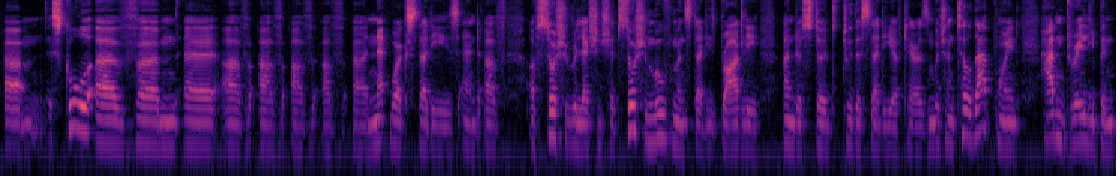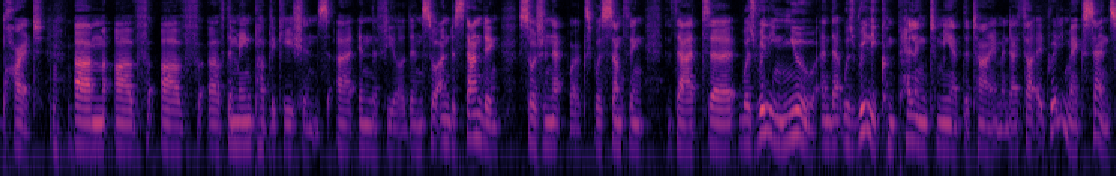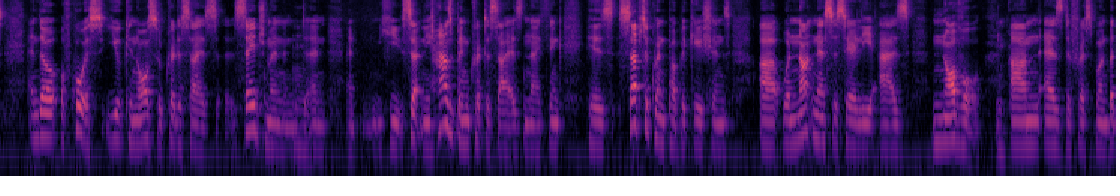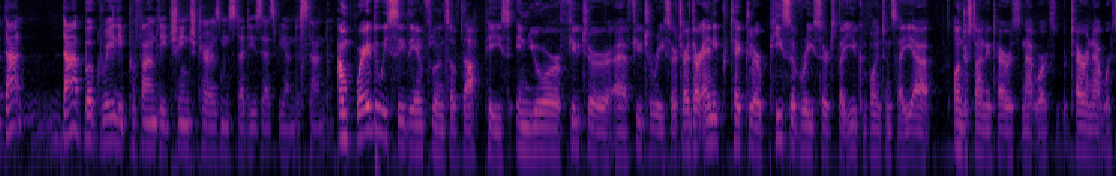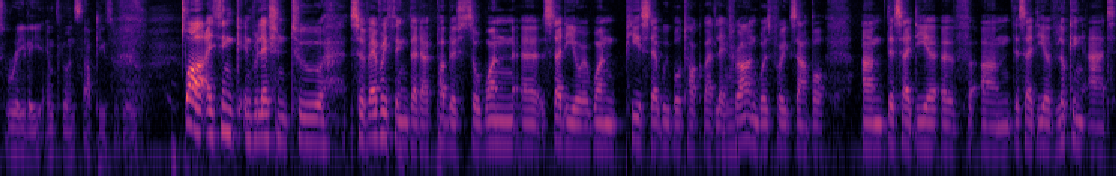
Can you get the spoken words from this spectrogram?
um, school of, um, uh, of, of, of, of uh, network studies and of, of social relationships, social movement studies broadly understood to the study of terrorism, which until that point hadn't really been part um, of, of, of the main publications uh, in the field. And so understanding social networks was something that uh, was really new and that was really compelling to me at the time. And I thought it really makes sense. And though, of course, you can also criticize uh, Sageman, and, and, and he certainly has been criticized, and I think his subsequent publications uh, were not necessarily as novel um, as the first one, but that that book really profoundly changed terrorism studies as we understand it. And where do we see the influence of that piece in your future uh, future research? Are there any particular piece of research that you can point to and say, yeah, understanding terrorist networks, terror networks really influenced that piece of research? Well, I think in relation to sort of everything that I've published, so one uh, study or one piece that we will talk about later on was, for example, um, this idea of um, this idea of looking at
